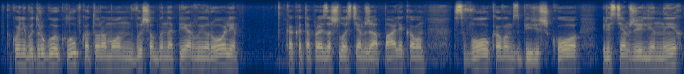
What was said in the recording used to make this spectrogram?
в какой-нибудь другой клуб, в котором он вышел бы на первые роли – как это произошло с тем же Апаликовым, с Волковым, с Бережко или с тем же Ильиных.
